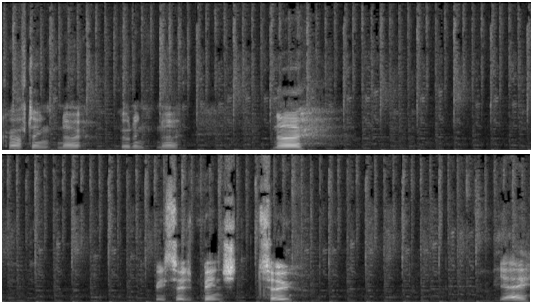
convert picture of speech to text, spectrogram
Crafting? No. Building? No. No. Research bench 2. Yay.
